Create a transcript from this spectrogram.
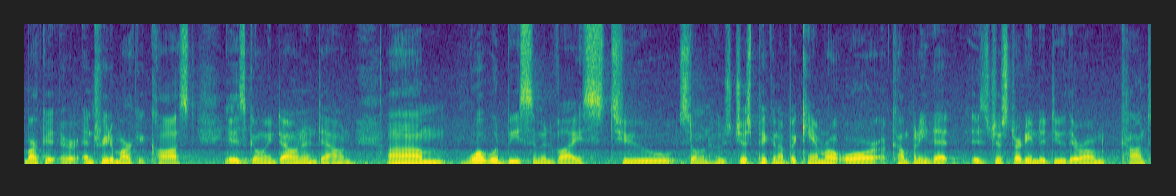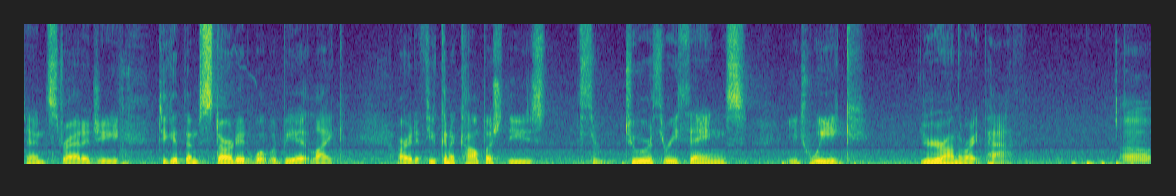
market or entry to market cost, is going down and down. Um, what would be some advice to someone who's just picking up a camera or a company that is just starting to do their own content strategy to get them started? What would be it like? All right, if you can accomplish these th- two or three things each week, you're on the right path. Uh,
